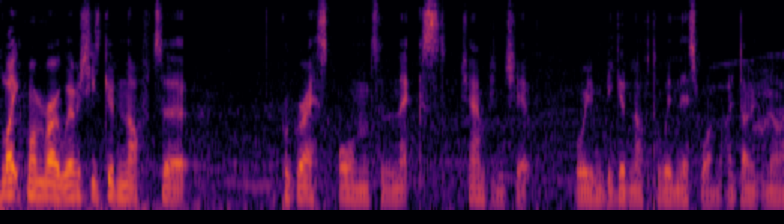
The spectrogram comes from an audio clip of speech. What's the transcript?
like Munro, whether she's good enough to progress on to the next championship, or even be good enough to win this one, I don't know.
